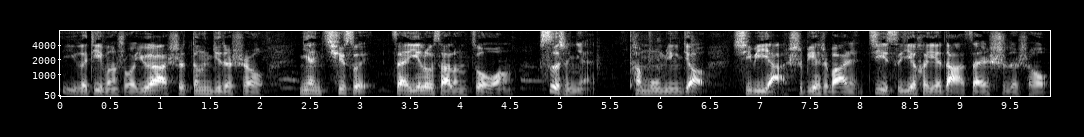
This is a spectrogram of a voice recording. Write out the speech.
一个地方说，约阿是登基的时候。年七岁，在耶路撒冷做王四十年。他母名叫西比亚，是别是巴人。祭司耶和耶大在世的时候，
